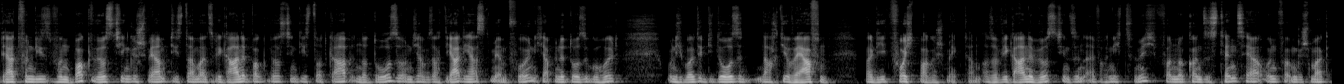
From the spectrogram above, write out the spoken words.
der hat von, diesen, von Bockwürstchen geschwärmt, die es damals vegane Bockwürstchen, die es dort gab, in der Dose. Und ich habe gesagt, ja, die hast du mir empfohlen. Ich habe eine Dose geholt und ich wollte die Dose nach dir werfen, weil die furchtbar geschmeckt haben. Also vegane Würstchen sind einfach nichts für mich. Von der Konsistenz her und vom Geschmack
